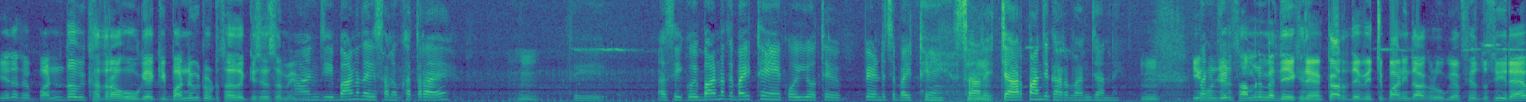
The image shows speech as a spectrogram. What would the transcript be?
ਇਹ ਤਾਂ ਫਿਰ ਬੰਨ ਦਾ ਵੀ ਖਤਰਾ ਹੋ ਗਿਆ ਕਿ ਬੰਨ ਵੀ ਟੁੱਟ ਸਕਦਾ ਕਿਸੇ ਸਮੇਂ ਵੀ। ਹਾਂਜੀ ਬੰਨ ਦਾ ਵੀ ਸਾਨੂੰ ਖਤਰਾ ਹੈ। ਹੂੰ। ਤੇ ਅਸੀਂ ਕੋਈ ਬੰਨ ਤੇ ਬੈਠੇ ਹਾਂ ਕੋਈ ਉੱਥੇ ਪਿੰਡ 'ਚ ਬੈਠੇ ਸਾਰੇ। ਚਾਰ ਪੰਜ ਘਰ ਬਣ ਜਾਂਦੇ। ਹੂੰ। ਇਹ ਹੁਣ ਜਿਹੜੇ ਸਾਹਮਣੇ ਮੈਂ ਦੇਖ ਰਿਹਾ ਘਰ ਦੇ ਵਿੱਚ ਪਾਣੀ ਦਾਖਲ ਹੋ ਗਿਆ ਫਿਰ ਤੁਸੀਂ ਰਹਿ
